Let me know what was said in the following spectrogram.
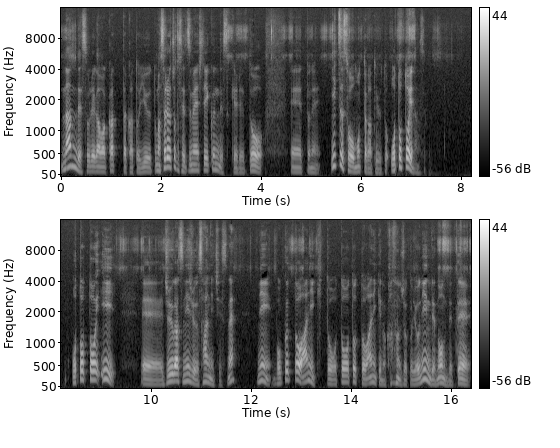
なんでそれが分かったかというと、まあ、それをちょっと説明していくんですけれどえっ、とねいつそう思ったかというと一昨日なんですよ。一昨日、えー10月23日ですねに僕と兄貴と弟と兄貴の彼女と4人で飲んでて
